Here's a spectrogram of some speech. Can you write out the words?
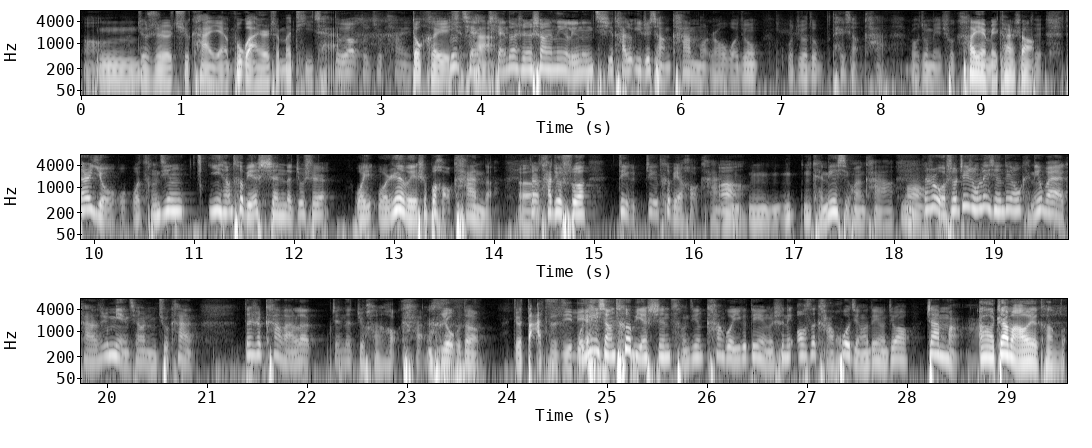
啊，嗯，就是去看一眼，不管是什么题材都要都去看一眼。都可以就去看。前前段时间上映那个零零七，他就一直想看嘛，然后我就我觉得不太想看，然后就没去看。他也没看上对，但是有我曾经印象特别深的，就是我我认为是不好看的，但是嗯他就说这个这个特别好看，嗯你你你你肯定喜欢看啊。嗯但是我说这种类型电影我肯定不爱看，他就勉强你去看，但是看完了真的就很好看，有的。就打自己脸。我印象特别深，曾经看过一个电影，是那奥斯卡获奖的电影，叫《战马》。啊，战马我也看过，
